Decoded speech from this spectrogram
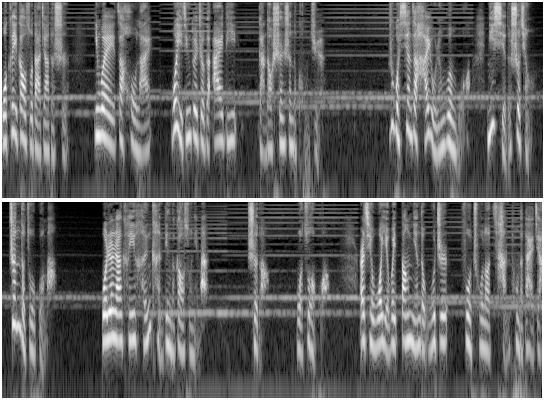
我可以告诉大家的是，因为在后来，我已经对这个 ID 感到深深的恐惧。如果现在还有人问我，你写的事情真的做过吗？我仍然可以很肯定的告诉你们，是的，我做过，而且我也为当年的无知付出了惨痛的代价。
